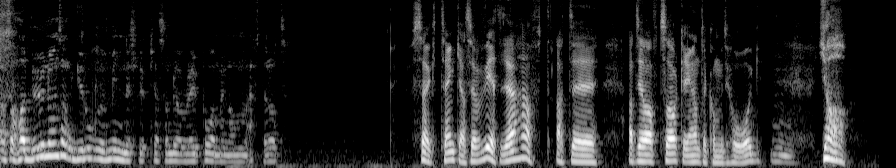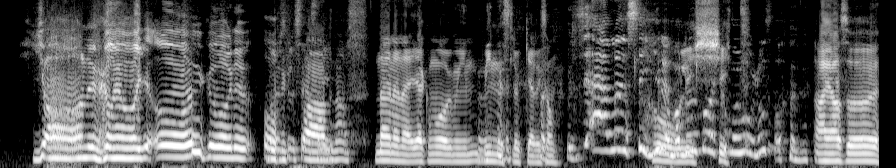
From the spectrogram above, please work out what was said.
Alltså, har du någon sån grov minneslucka som du har blivit påminn om efteråt? Försök tänka, alltså jag vet att jag har haft, att, eh, att jag har haft saker jag inte kommit ihåg. Ja! Ja, nu kommer jag ihåg! Åh, jag kommer ihåg nu! Åh, du fy fan! Nej, nej, nej, jag kommer ihåg min minneslucka liksom. Jävlar, jag säger det! Man Holy behöver bara komma ihåg något. Nej alltså,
